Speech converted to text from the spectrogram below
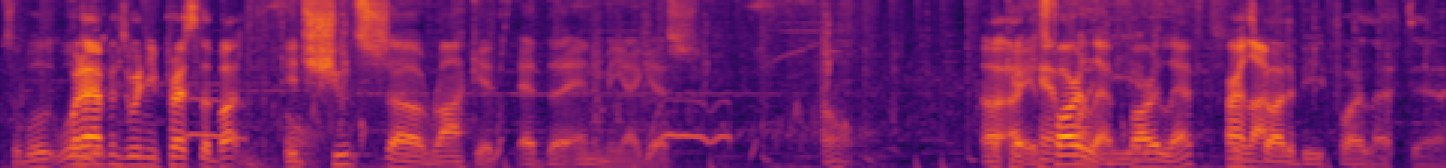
So we'll. we'll What do- happens when you press the button? It shoots uh, rocket at the enemy, I guess. Oh. Uh, Okay, it's far left. the- Far left. Far it's left. got to be far left. Yeah.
